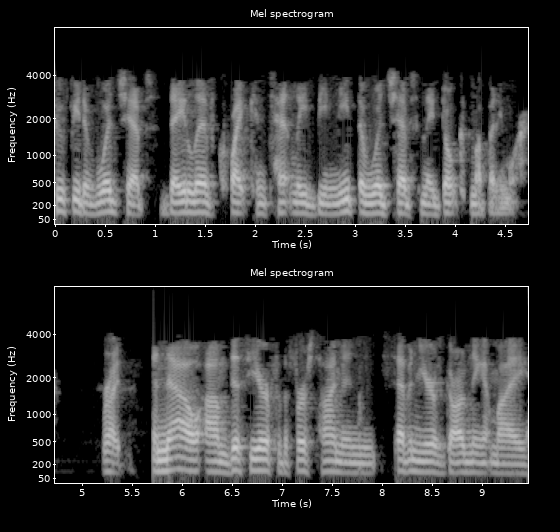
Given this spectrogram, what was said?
two feet of wood chips, they live quite contently beneath the wood chips and they don't come up anymore. Right. And now, um, this year, for the first time in seven years gardening at my,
